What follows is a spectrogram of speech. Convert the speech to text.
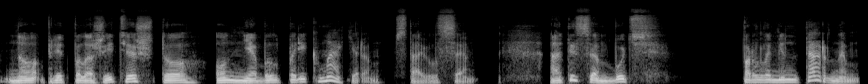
но предположите, что он не был парикмахером, — вставил Сэм. А ты, Сэм, будь парламентарным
